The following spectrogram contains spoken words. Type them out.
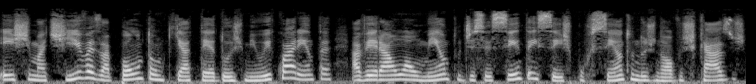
estimativas apontam que até 2040 haverá um aumento de 66% nos novos casos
